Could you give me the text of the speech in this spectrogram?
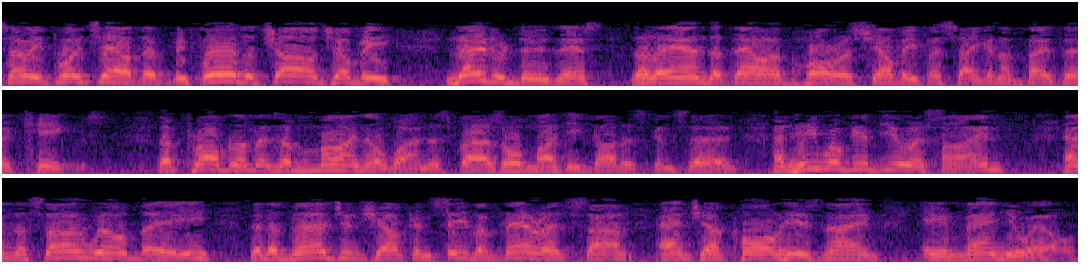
so he points out that before the child shall be known to do this, the land that thou abhorrest shall be forsaken of both her kings. The problem is a minor one as far as Almighty God is concerned. And He will give you a sign, and the sign will be that a virgin shall conceive a bear a son, and shall call his name Emmanuel,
